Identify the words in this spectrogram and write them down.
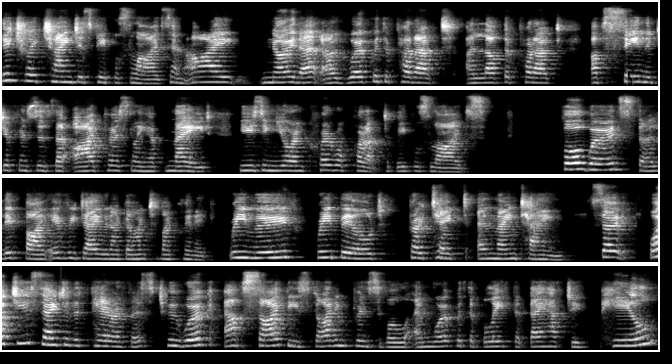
literally changes people's lives. And I know that. I work with the product. I love the product. I've seen the differences that I personally have made using your incredible product to people's lives four words that I live by every day when I go into my clinic remove, rebuild, protect, and maintain. So, what do you say to the therapists who work outside these guiding principles and work with the belief that they have to peel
